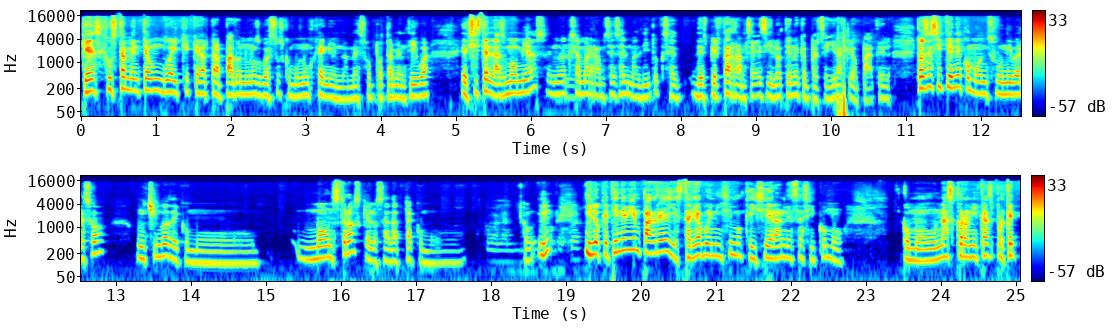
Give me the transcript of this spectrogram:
que es justamente un güey que queda atrapado en unos huesos como en un genio en la Mesopotamia antigua. Existen las momias, en una que se llama Ramsés el maldito, que se despierta Ramsés y lo tiene que perseguir a Cleopatra. Entonces sí tiene como en su universo un chingo de como monstruos que los adapta como y, y lo que tiene bien padre y estaría buenísimo que hicieran es así como como unas crónicas porque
